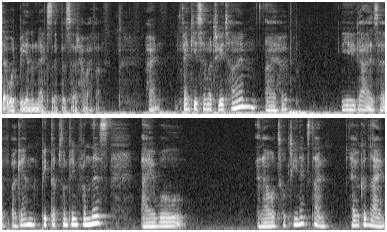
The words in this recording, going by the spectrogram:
That would be in the next episode, however. All right, thank you so much for your time. I hope you guys have again picked up something from this. I will, and I will talk to you next time. Have a good night.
